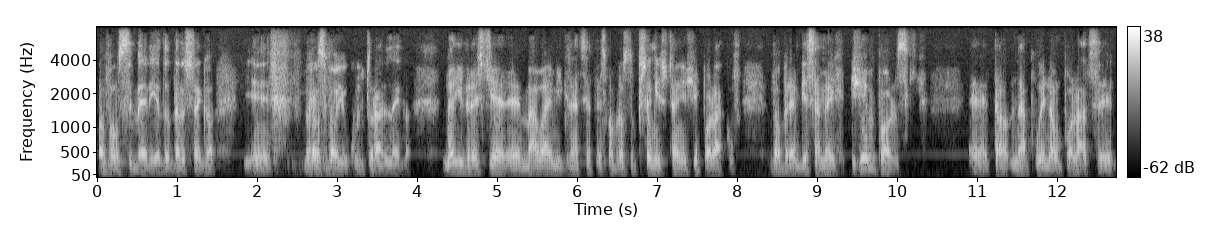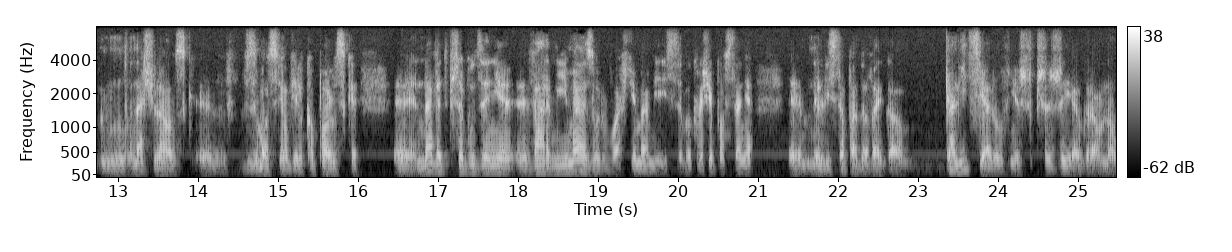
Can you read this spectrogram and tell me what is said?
ową Syberię do dalszego e, rozwoju kulturalnego. No i wreszcie e, mała emigracja to jest po prostu przemieszczanie się Polaków w obrębie samych ziem polskich. E, To napłyną Polacy mm, na Śląsk, wzmocnią Wielkopolskę. Nawet przebudzenie Warmii i Mazur właśnie ma miejsce w okresie powstania listopadowego. Galicja również przeżyje ogromną.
